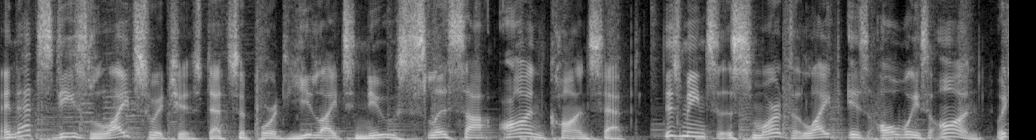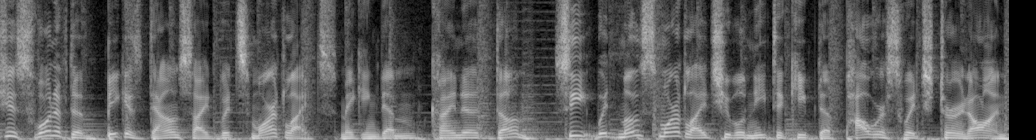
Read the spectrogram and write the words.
and that's these light switches that support Yeelight's new SLISAON concept. This means smart light is always on, which is one of the biggest downside with smart lights, making them kinda dumb. See, with most smart lights you will need to keep the power switch turned on,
